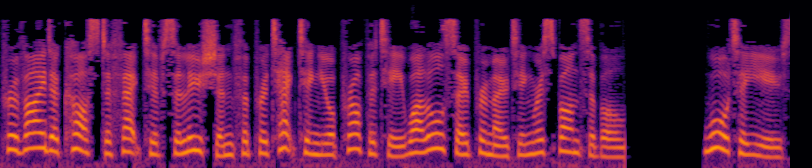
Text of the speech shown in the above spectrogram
Provide a cost-effective solution for protecting your property while also promoting responsible water use.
